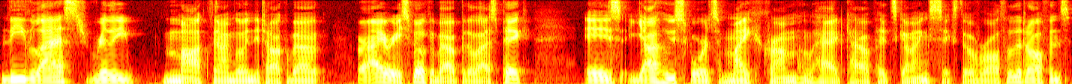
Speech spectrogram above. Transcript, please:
the last really mock that I'm going to talk about, or I already spoke about, but the last pick is Yahoo Sports Mike Crum, who had Kyle Pitts going sixth overall to the Dolphins.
